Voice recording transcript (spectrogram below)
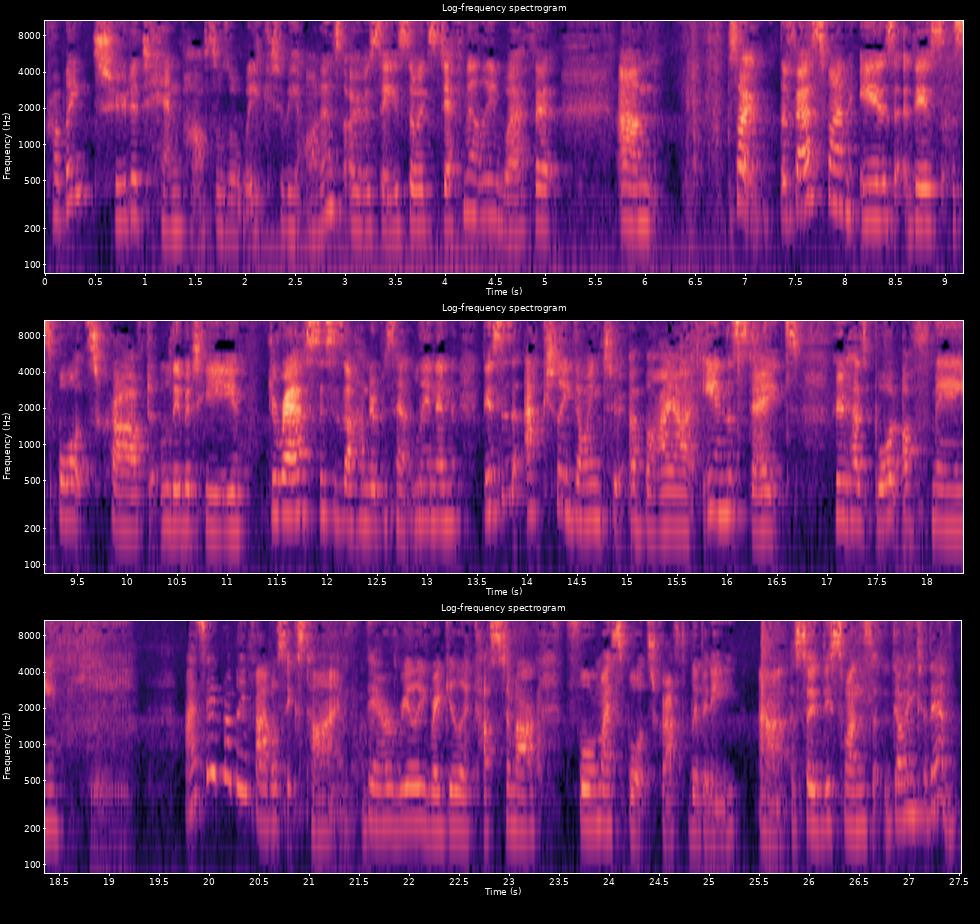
probably two to 10 parcels a week, to be honest, overseas. So it's definitely worth it. Um, So the first one is this Sportscraft Liberty dress. This is 100% linen. This is actually going to a buyer in the States who has bought off me, I'd say probably five or six times. They're a really regular customer for my Sportscraft Liberty. Uh, so this one's going to them.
